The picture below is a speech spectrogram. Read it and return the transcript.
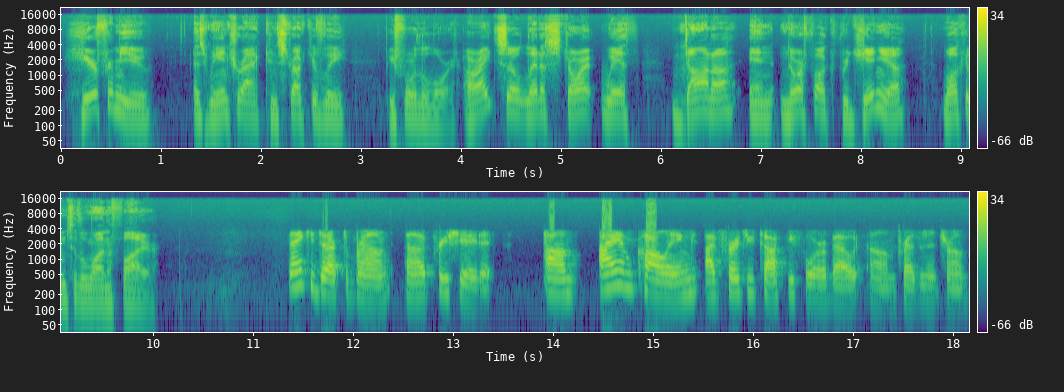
hear from you as we interact constructively before the Lord. All right, so let us start with Donna in Norfolk, Virginia. Welcome to the line of fire. Thank you, Dr. Brown. I appreciate it. Um, I am calling. I've heard you talk before about um, President Trump,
